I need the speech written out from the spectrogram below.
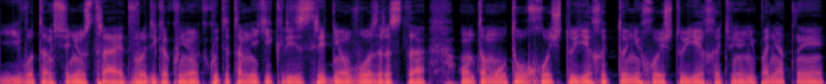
Его там все не устраивает, вроде как у него какой-то там некий кризис среднего возраста, он там то хочет уехать, то не хочет уехать, у него непонятные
